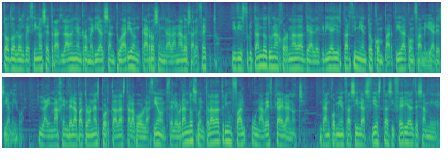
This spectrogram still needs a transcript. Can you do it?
Todos los vecinos se trasladan en romería al santuario en carros engalanados al efecto y disfrutando de una jornada de alegría y esparcimiento compartida con familiares y amigos. La imagen de la patrona es portada hasta la población, celebrando su entrada triunfal una vez cae la noche. Dan comienzo así las fiestas y ferias de San Miguel,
